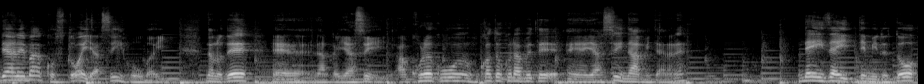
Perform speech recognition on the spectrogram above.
であればコストは安い方がいい。なので、えー、なんか安い、あ、これはこう他と比べて、えー、安いなみたいなね。で、いざ行ってみると、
